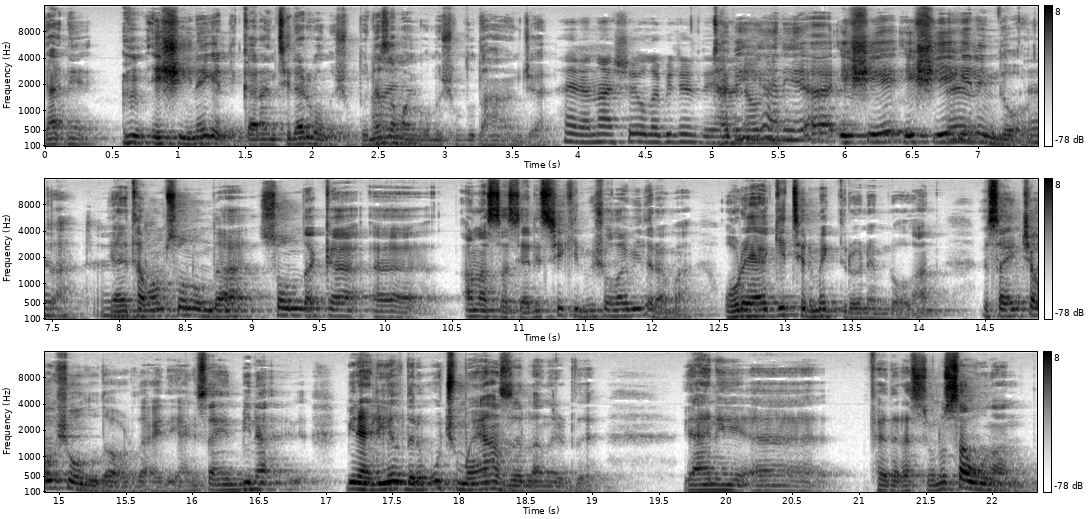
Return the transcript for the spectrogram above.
Yani eşiğine geldik. Garantiler konuşuldu. Ne zaman konuşuldu daha önce? Her an her şey olabilirdi yani. Tabii yani e, eşiğe eşiğe Evet, gelindi orada. evet, evet. Yani tamam sonunda son dakika e, Anastasiadis çekilmiş olabilir ama oraya getirmektir önemli olan. Ve Sayın Çavuşoğlu da oradaydı. Yani Sayın Bina, Binali Yıldırım uçmaya hazırlanırdı. Yani e, federasyonu savunan,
